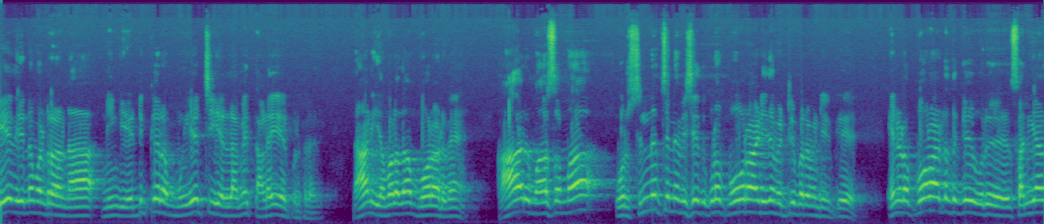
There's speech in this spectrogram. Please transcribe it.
கேது என்ன பண்ணுறான்னா நீங்கள் எடுக்கிற முயற்சி எல்லாமே தடையை ஏற்படுத்துறாரு. நான் எவ்வளோதான் போராடுவேன். ஆறு மாதமாக ஒரு சின்ன சின்ன விஷயத்துக்கு கூட போராடி தான் வெற்றி பெற வேண்டியிருக்கு. என்னோட போராட்டத்துக்கு ஒரு சரியான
